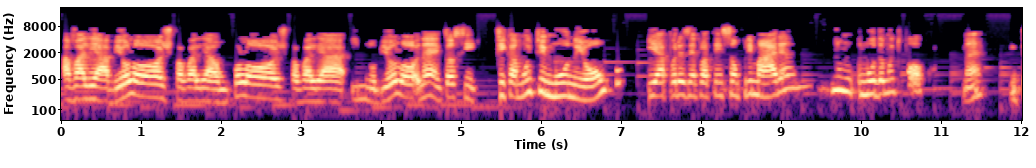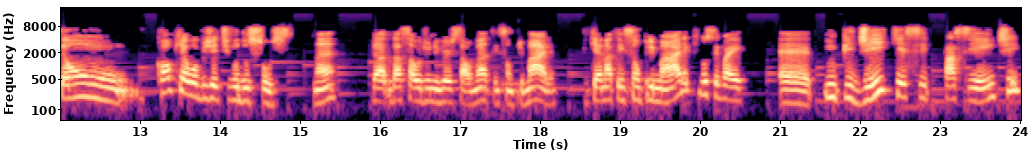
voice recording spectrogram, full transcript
avaliar biológico, avaliar oncológico, avaliar imunobiológico, né? Então, assim, fica muito imuno e onco, e, a, por exemplo, a atenção primária muda muito pouco, né? Então, qual que é o objetivo do SUS, né? Da, da saúde universal, não é atenção primária? Porque é na atenção primária que você vai é, impedir que esse paciente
